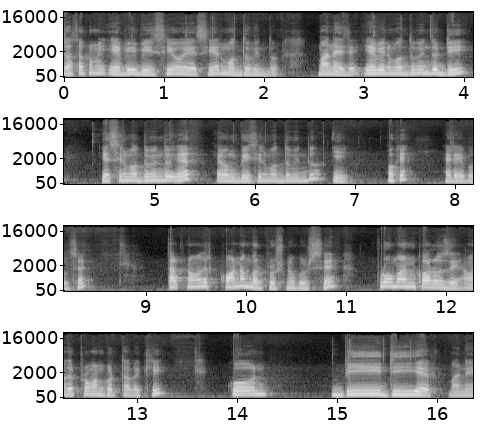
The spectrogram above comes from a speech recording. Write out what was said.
যথাক্রমে এ বি বিসি ও এসি এর মধ্যবিন্দু। মানে এই যে এ বির মধ্যবিন্দু ডি এসির মধ্যবিন্দু এফ এবং বিসির মধ্যবিন্দু ই, ওকে? এটাই বলছে। তারপর আমাদের ক নাম্বার প্রশ্ন করছে, প্রমাণ করো যে আমাদের প্রমাণ করতে হবে কি? কোন বিডিএফ মানে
